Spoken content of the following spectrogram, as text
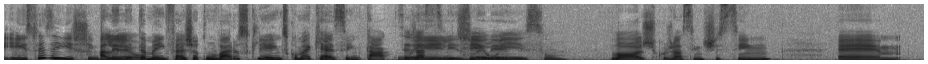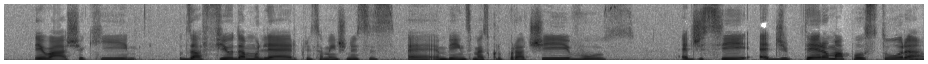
isso existe, A Lele entendeu? também fecha com vários clientes. Como é que é sentar com Você já eles, sentiu Lelê? isso? Lógico, já senti sim. É, eu acho que o desafio da mulher, principalmente nesses é, ambientes mais corporativos, é de se, é de ter uma postura.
